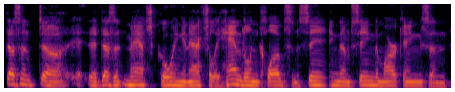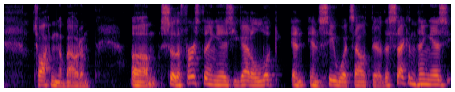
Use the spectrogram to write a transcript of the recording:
doesn't uh, it doesn't match going and actually handling clubs and seeing them, seeing the markings and talking about them. Um, so the first thing is you got to look and, and see what's out there. The second thing is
